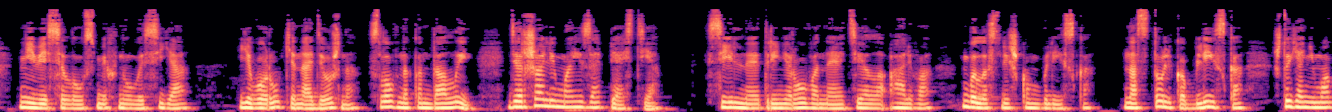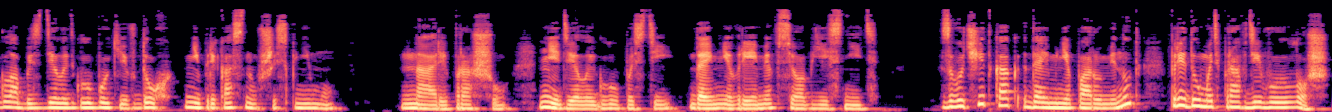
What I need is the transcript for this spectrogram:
— невесело усмехнулась я. Его руки надежно, словно кандалы, держали мои запястья. Сильное тренированное тело Альва было слишком близко. Настолько близко, что я не могла бы сделать глубокий вдох, не прикоснувшись к нему. «Нари, прошу, не делай глупостей, дай мне время все объяснить». Звучит как «дай мне пару минут придумать правдивую ложь»,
